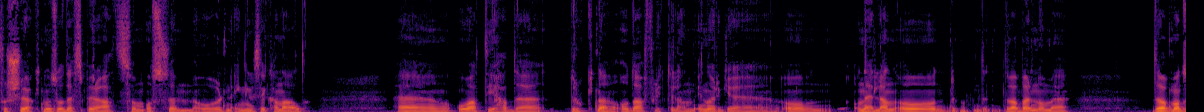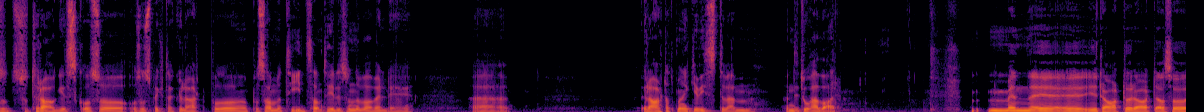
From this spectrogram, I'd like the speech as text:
forsøkt noe så desperat som å svømme over Den engelske kanal. Og at de hadde drukna og da flytt til land i Norge og, og Nederland. Og det, det, var bare noe med Det var på en måte så, så tragisk og så, og så spektakulært på, på, samme tid, samtidig som det var veldig eh, rart at man ikke visste hvem, hvem de to her var. Men eh, rart og rart, altså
